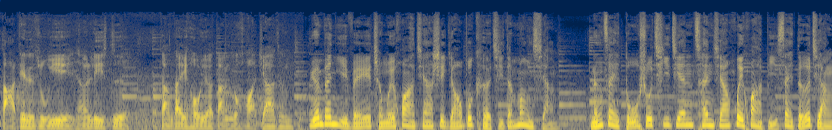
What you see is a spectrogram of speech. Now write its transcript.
打定了主意，然后立志。长大以后要当一个画家，这样子。原本以为成为画家是遥不可及的梦想，能在读书期间参加绘画比赛得奖，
